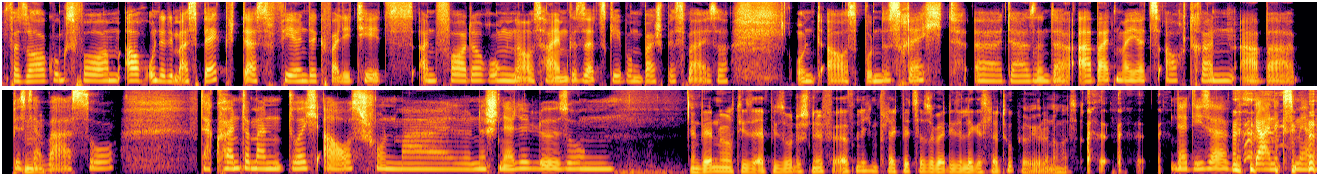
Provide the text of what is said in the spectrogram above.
Versorgungsform, auch unter dem Aspekt, dass fehlende Qualitätsanforderungen aus Heimgesetzgebung beispielsweise und aus Bundesrecht, äh, da sind, da arbeiten wir jetzt auch dran, aber bisher mhm. war es so. Da könnte man durchaus schon mal eine schnelle Lösung dann werden wir noch diese Episode schnell veröffentlichen. Vielleicht wird es ja sogar diese Legislaturperiode noch was. Ja, dieser wird gar nichts mehr.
